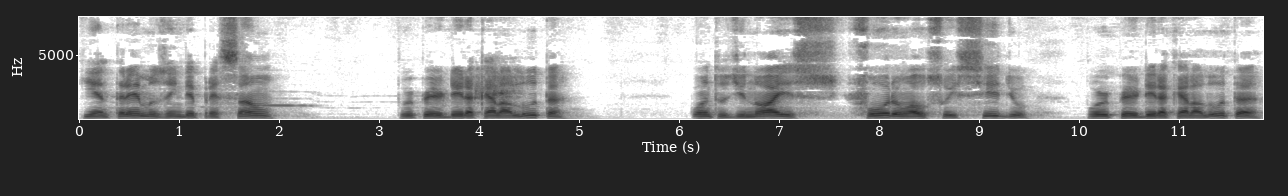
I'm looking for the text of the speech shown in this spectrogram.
que entremos em depressão por perder aquela luta, quantos de nós foram ao suicídio por perder aquela luta,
